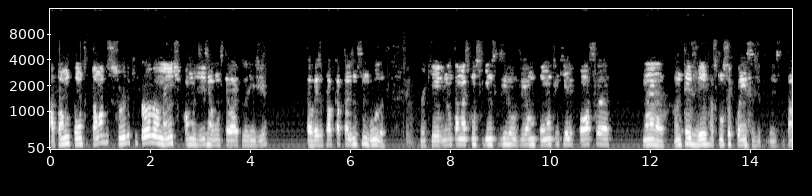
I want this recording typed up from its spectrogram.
até um ponto tão absurdo que provavelmente, como dizem alguns teóricos hoje em dia, talvez o próprio capitalismo se engula. Sim. Porque ele não está mais conseguindo se desenvolver a um ponto em que ele possa né, antever as consequências de tudo isso. Então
